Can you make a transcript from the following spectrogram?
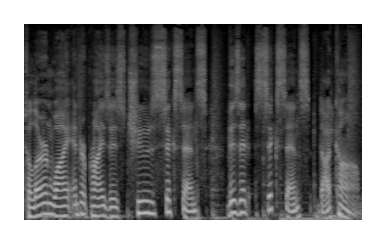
To learn why enterprises choose Syxsense, visit syxsense.com.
